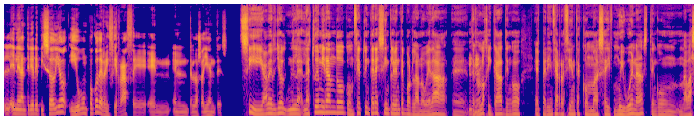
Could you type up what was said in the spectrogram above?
en el anterior episodio y hubo un poco de rifirrafe en, en- entre los oyentes. Sí, a ver, yo la, la estuve mirando con cierto interés simplemente por la novedad eh, tecnológica. Tengo experiencias recientes con MagSafe muy buenas. Tengo un- una base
